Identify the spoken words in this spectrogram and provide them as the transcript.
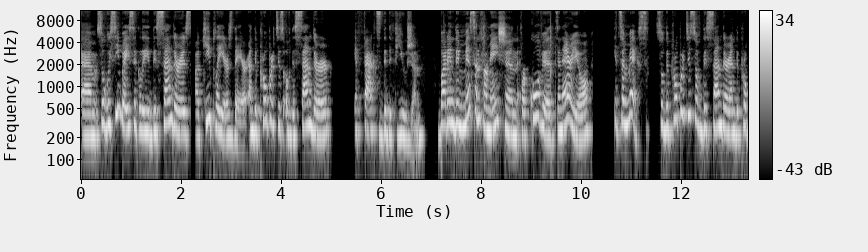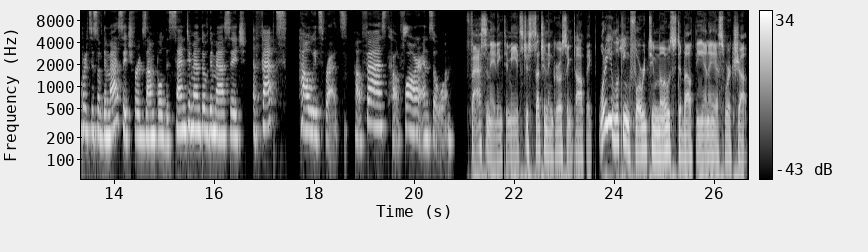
Um, so we see basically the senders are key players there, and the properties of the sender affects the diffusion. But in the misinformation for COVID scenario, it's a mix. So the properties of the sender and the properties of the message, for example, the sentiment of the message affects how it spreads, how fast, how far, and so on. Fascinating to me. It's just such an engrossing topic. What are you looking forward to most about the NAS workshop?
